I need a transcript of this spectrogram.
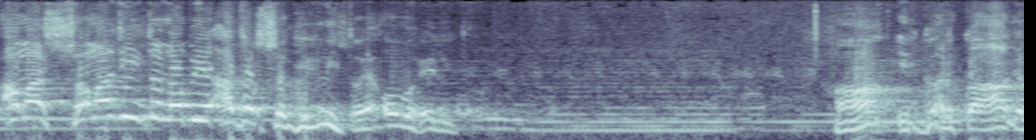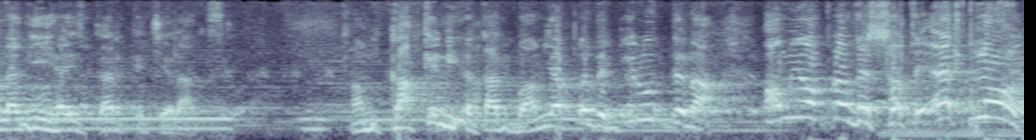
আমার সমাজেই তো নবীর আদর্শ ঘৃণিত, অবহেলিত। হ্যাঁ এর ঘর কো আগ লাগি হ্যাঁ ইস ঘরকে চেরাগ সে আমি কাকে নিয়ে থাকব আমি আপনাদের বিরুদ্ধে না আমি আপনাদের সাথে একমত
